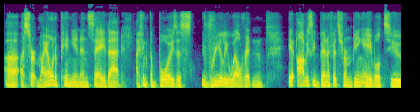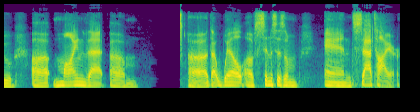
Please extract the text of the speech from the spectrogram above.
uh, assert my own opinion and say that I think The Boys is really well written. It obviously benefits from being able to uh, mine that um, uh, that well of cynicism and satire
